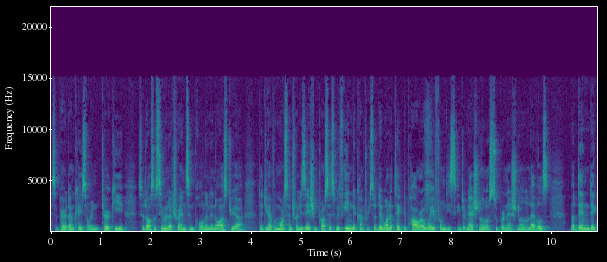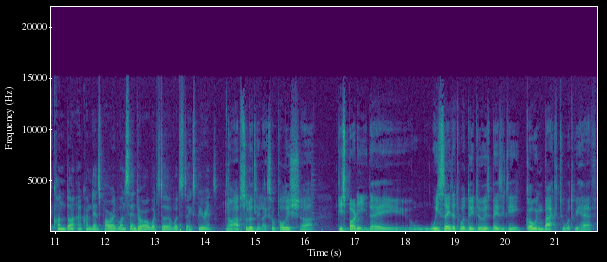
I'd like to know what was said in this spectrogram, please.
As a paradigm case or in turkey. So also similar trends in poland and austria that you have a more centralization process within the country. So they want to take the power away from these international or supranational levels but then they uh, condense power at one center, or what's the what's the experience? No, absolutely. Like so, Polish uh, PiS Party. They we say that what they do is basically going back to what we have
